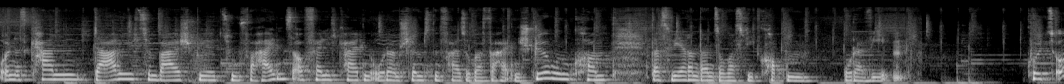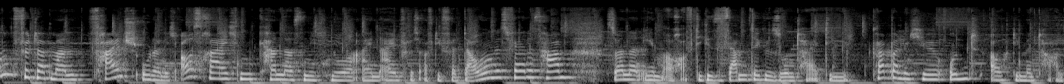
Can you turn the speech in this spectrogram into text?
und es kann dadurch zum Beispiel zu Verhaltensauffälligkeiten oder im schlimmsten Fall sogar Verhaltensstörungen kommen. Das wären dann sowas wie Koppen oder Weben. Kurzum, füttert man falsch oder nicht ausreichend, kann das nicht nur einen Einfluss auf die Verdauung des Pferdes haben, sondern eben auch auf die gesamte Gesundheit, die körperliche und auch die mentale.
